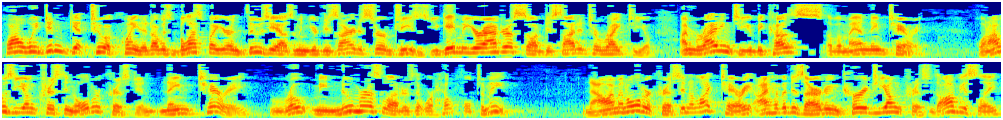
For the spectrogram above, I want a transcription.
While we didn't get too acquainted, I was blessed by your enthusiasm and your desire to serve Jesus. You gave me your address, so I've decided to write to you. I'm writing to you because of a man named Terry. When I was a young Christian, an older Christian named Terry wrote me numerous letters that were helpful to me. Now I'm an older Christian, and like Terry, I have a desire to encourage young Christians. Obviously,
